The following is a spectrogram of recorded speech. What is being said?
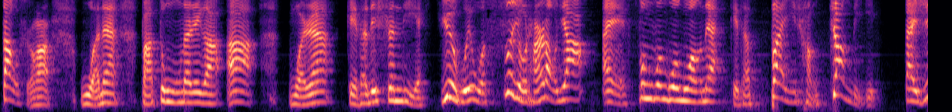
到时候我呢，把东子这个啊，我呢给他的身体运回我四九城老家，哎，风风光光的给他办一场葬礼。但是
